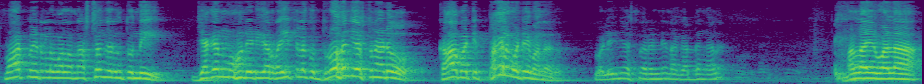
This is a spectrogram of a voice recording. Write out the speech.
స్మార్ట్ మీటర్ల వల్ల నష్టం జరుగుతుంది. జగన్మోహన్ రెడ్డి గారు రైతులకు ద్రోహం చేస్తున్నాడు. కాబట్టి పగలగొట్టేయమన్నారు. వాళ్ళు ఏం చేస్తున్నారండి? నాకు అర్థం కాలే. మళ్ళా ఇవాళ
